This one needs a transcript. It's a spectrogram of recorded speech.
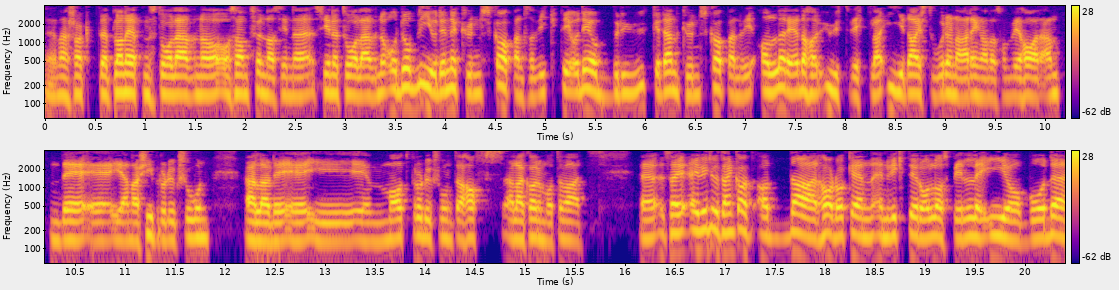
nær sagt planetens tåleevne og samfunnene sine, sine tåleevne. Og Da blir jo denne kunnskapen så viktig. og Det å bruke den kunnskapen vi allerede har utvikla i de store næringene som vi har, enten det er i energiproduksjon eller det er i matproduksjon til havs, eller hva det måtte være. Eh, så jeg vil jo tenke at, at der har dere en, en, viktig rolle å spille i å både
